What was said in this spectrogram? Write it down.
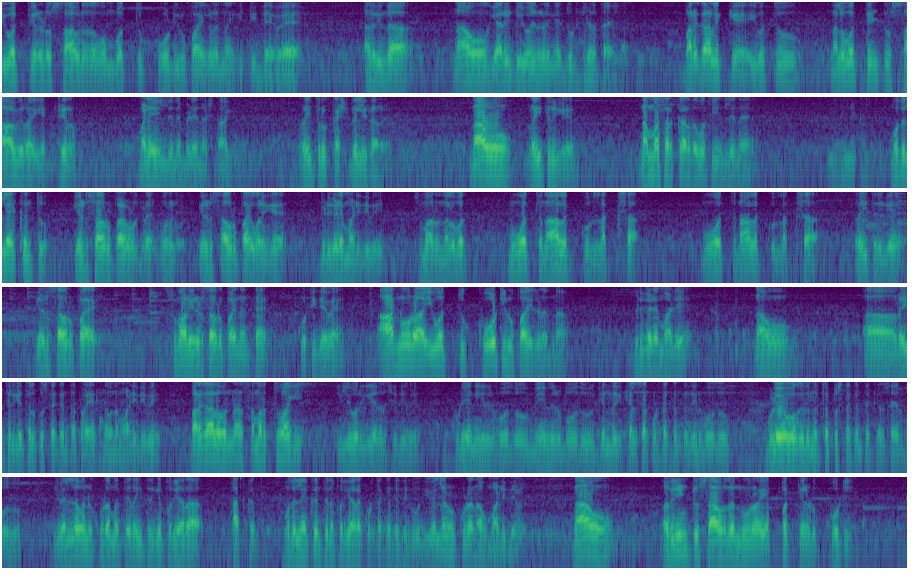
ಐವತ್ತೆರಡು ಸಾವಿರದ ಒಂಬತ್ತು ಕೋಟಿ ರೂಪಾಯಿಗಳನ್ನು ಇಟ್ಟಿದ್ದೇವೆ. ಅದರಿಂದ ನಾವು ಗ್ಯಾರಂಟಿ ಯೋಜನೆಗಳಿಗೆ ದುಡ್ಡು ಕೇಳ್ತಾ ಇಲ್ಲ. ಬರಗಾಲಕ್ಕೆ ಇವತ್ತು ನಲವತ್ತೆಂಟು ಸಾವಿರ ಹೆಕ್ಟೇರ್ ಮಳೆ ಇಲ್ಲದೇ ಬೆಳೆ ನಷ್ಟ ಆಗಿದೆ. ರೈತರು ಕಷ್ಟದಲ್ಲಿದ್ದಾರೆ. ನಾವು ರೈತರಿಗೆ ನಮ್ಮ ಸರ್ಕಾರದ ವತಿಯಿಂದಲೇ ಮೊದಲನೇ ಕಂತು. ಮೊದಲನೇ ಕಂತು ಎರಡು ಸಾವಿರ ರೂಪಾಯಿ ಒಳಗಡೆ ಹೊರ ಎರಡು ಸಾವಿರ ರೂಪಾಯಿವರೆಗೆ ಬಿಡುಗಡೆ ಮಾಡಿದ್ದೀವಿ. ಸುಮಾರು ನಲವತ್ತು ಮೂವತ್ತ್ನಾಲ್ಕು ಲಕ್ಷ ಮೂವತ್ತ್ನಾಲ್ಕು ಲಕ್ಷ ರೈತರಿಗೆ ಎರಡು ಸಾವಿರ ರೂಪಾಯಿ ಸುಮಾರು ಎರಡು ಸಾವಿರ ರೂಪಾಯಿನಂತೆ ಕೊಟ್ಟಿದ್ದೇವೆ. ಆರುನೂರ ಐವತ್ತು ಕೋಟಿ ರೂಪಾಯಿಗಳನ್ನು ಬಿಡುಗಡೆ ಮಾಡಿ ನಾವು ರೈತರಿಗೆ ತಲುಪಿಸ್ತಕ್ಕಂಥ ಪ್ರಯತ್ನವನ್ನು ಮಾಡಿದ್ದೀವಿ. ಬರಗಾಲವನ್ನು ಸಮರ್ಥವಾಗಿ ಇಲ್ಲಿವರೆಗೆ ಎದುರಿಸಿದ್ದೀವಿ. ಕುಡಿಯೋ ನೀರಿರ್ಬೋದು ಮೇವಿರ್ಬೋದು ಜನರಿಗೆ ಕೆಲಸ ಕೊಡ್ತಕ್ಕಂಥದ್ದು ಇರ್ಬೋದು, ಗುಳೆ ಹೋಗೋದನ್ನು ತಪ್ಪಿಸ್ತಕ್ಕಂಥ ಕೆಲಸ ಇರ್ಬೋದು. ಇವೆಲ್ಲವನ್ನು ಕೂಡ ಮತ್ತು ರೈತರಿಗೆ ಪರಿಹಾರ ತಾತ್ಕ, ಮೊದಲನೇ ಕಂತಿನ ಪರಿಹಾರ ಕೊಡ್ತಕ್ಕಂಥದ್ದು ಇರ್ಬೋದು. ಇವೆಲ್ಲವೂ ಕೂಡ ನಾವು ಮಾಡಿದ್ದೇವೆ. ನಾವು ಹದಿನೆಂಟು ಸಾವಿರದ ನೂರ ಎಪ್ಪತ್ತೆರಡು ಕೋಟಿ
